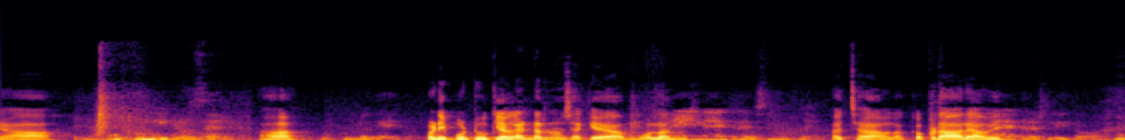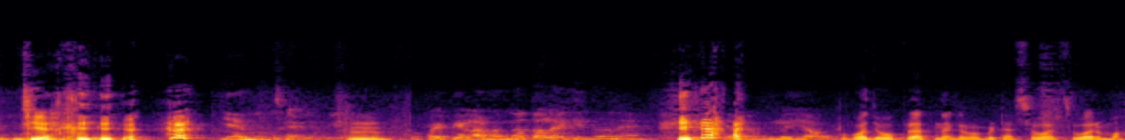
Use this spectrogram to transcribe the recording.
હા. હા. પણ એ પુઠ્ઠું કેલેન્ડરનું છે કે આ dress નું. અચ્છા ઓલા કપડા હારે આવે. છે. પપ્પા જો પ્રાર્થના કરવા બેઠા સવાર સવારમાં.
